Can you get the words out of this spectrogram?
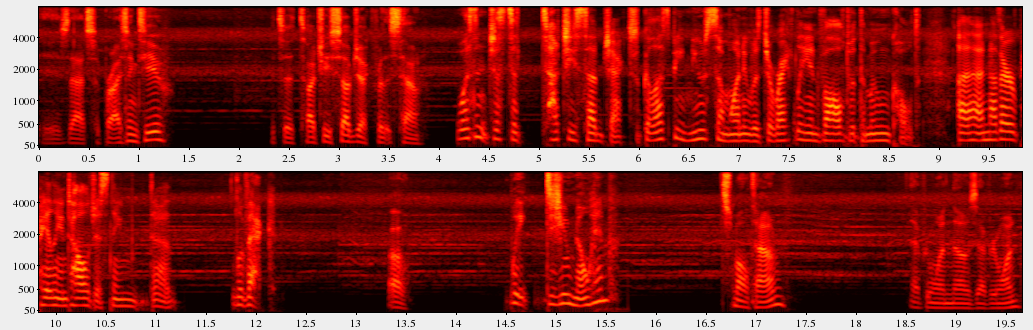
Is that surprising to you? It's a touchy subject for this town. Wasn't just a touchy subject. Gillespie knew someone who was directly involved with the moon cult. Uh, another paleontologist named, uh, Levesque. Oh, Wait, did you know him? small town. Everyone knows everyone.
